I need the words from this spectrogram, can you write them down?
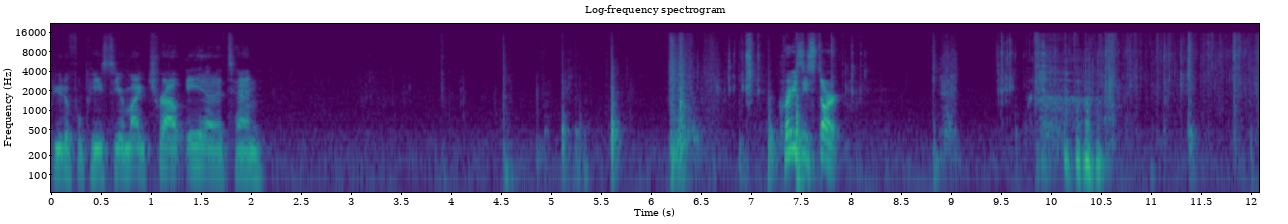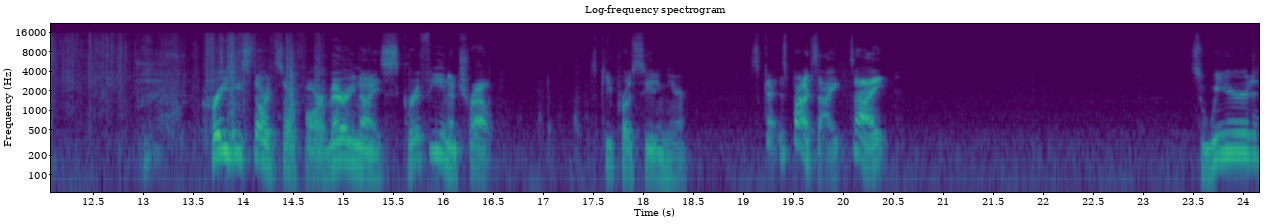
Beautiful piece here. Mike Trout, 8 out of 10. Crazy start. Crazy start so far. Very nice. Griffey and a Trout. Let's keep proceeding here. This, product's aight. It's aight. It's weird.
